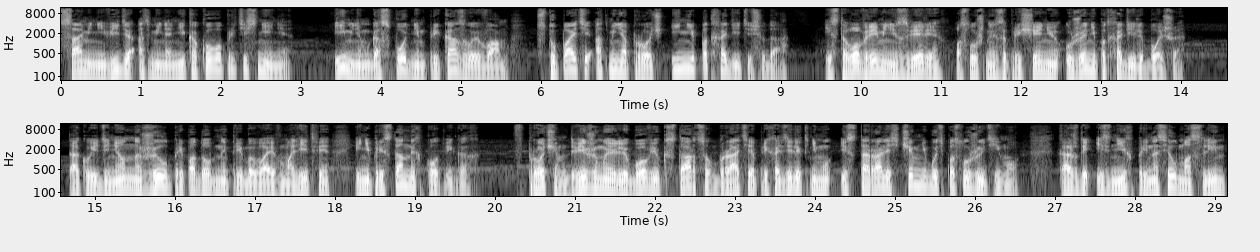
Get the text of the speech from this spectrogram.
Сами не видя от меня никакого притеснения. Именем Господним приказываю вам, ступайте от меня прочь и не подходите сюда». И с того времени звери, послушные запрещению, уже не подходили больше. Так уединенно жил преподобный, пребывая в молитве и непрестанных подвигах. Впрочем, движимые любовью к старцу, братья приходили к нему и старались чем-нибудь послужить ему. Каждый из них приносил маслин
